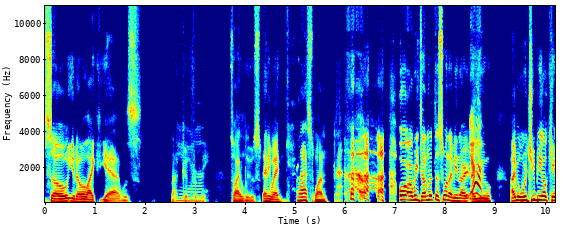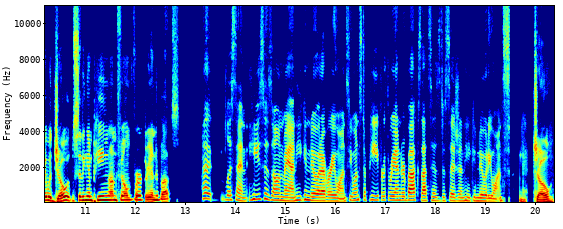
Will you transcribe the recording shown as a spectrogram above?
So you know, like, yeah, it was not good for me. So I lose. Anyway, last one. or are we done with this one? I mean, are, Yeah. are you? I mean, would you be okay with Joe sitting and peeing on film for three hundred bucks? Uh, listen, he's his own man. He can do whatever he wants. He wants to pee for 300 bucks. That's his decision. He can do what he wants. Joe,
